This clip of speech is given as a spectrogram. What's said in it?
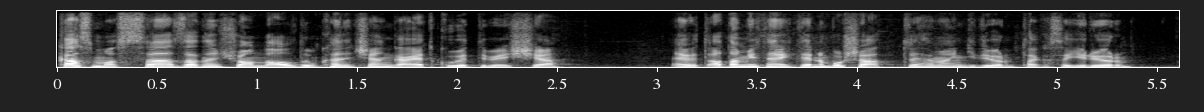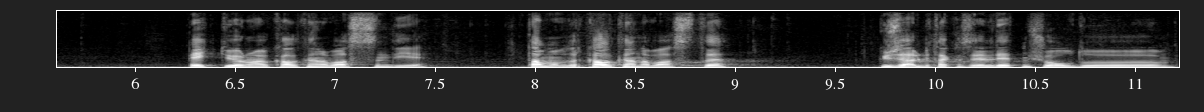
Kasmazsa zaten şu anda aldığım Kanichan gayet kuvvetli bir eşya. Evet adam yeteneklerini boşa attı. Hemen gidiyorum takasa giriyorum. Bekliyorum abi kalkana bassın diye. Tamamdır kalkana bastı. Güzel bir takas elde etmiş oldum.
